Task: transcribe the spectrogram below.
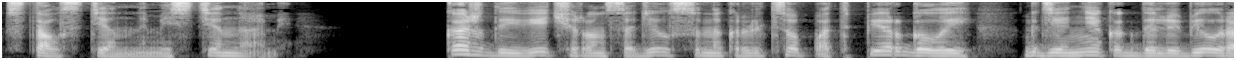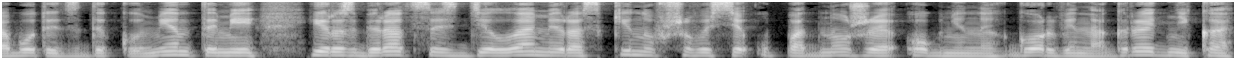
с толстенными стенами. Каждый вечер он садился на крыльцо под перголой, где некогда любил работать с документами и разбираться с делами раскинувшегося у подножия огненных гор виноградника,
